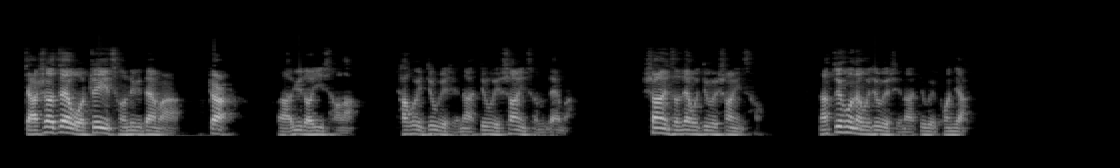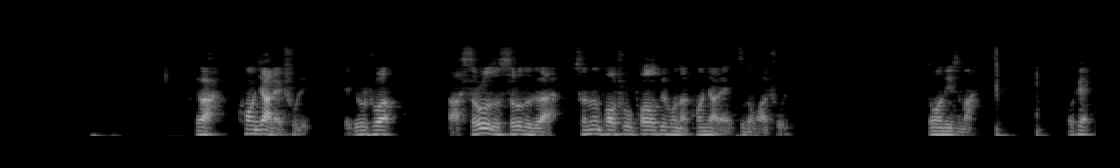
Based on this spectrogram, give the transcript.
假设在我这一层这个代码这儿啊遇到异常了，它会丢给谁呢？丢给上一层的代码，上一层再会丢给上一层，那最后呢会丢给谁呢？丢给框架，对吧？框架来处理，也就是说。啊，throws throws 对吧？层层抛出，抛到最后呢，框架来自动化处理。懂我的意思吗？OK，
